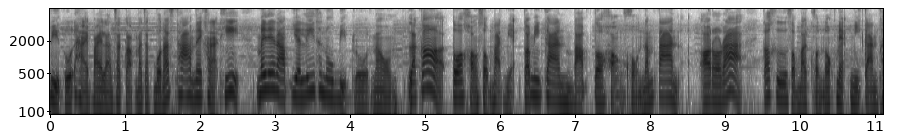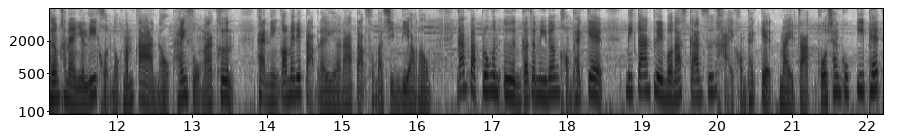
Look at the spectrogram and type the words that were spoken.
บีทรูทหายไปหลังจากกลับมาจากโบนัสไทม์ในขณะที่ไม่ได้รับเยลลี่ธนูบีทรูทนะแล้วก็ตัวของสมบัติเนี่ยก็มีการบัฟตัวของขนน้ำตาลออโรราก็คือสมบัติขนนกเนี่ยมีการเพิ่มคะแนนเยลลี่ขนนกน้ำตาลนะให้สูงมากขึ้น แผ่นนี้ก็ไม่ได้ปรับอะไรเยอะนะ ปรับสมบัติชิ้นเดียวนะการปรับปรุงอื่นๆ ก็จะมีเรื่องของแพ็กเกจ มีการเปลี่ยนโบนัสการซื้อขายของแพ็กเกจใหม่จากโพชั่นคุกกี้เพชร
